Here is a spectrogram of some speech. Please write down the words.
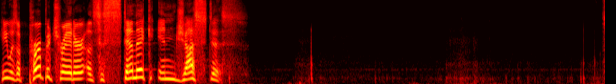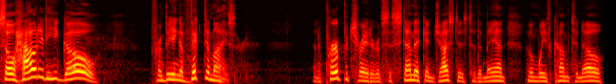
He was a perpetrator of systemic injustice. So, how did he go from being a victimizer and a perpetrator of systemic injustice to the man whom we've come to know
